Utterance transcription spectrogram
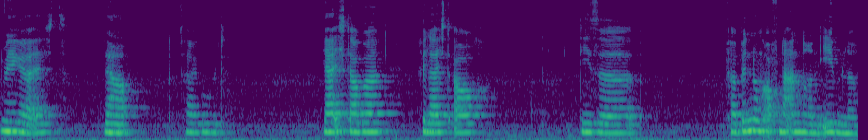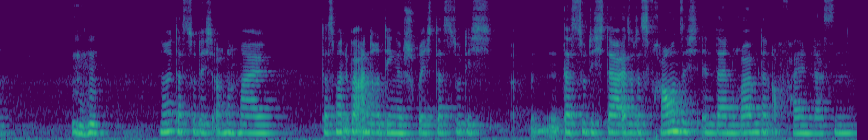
mega echt. Ja total gut. Ja, ich glaube, vielleicht auch diese Verbindung auf einer anderen Ebene. Mhm. Ne, dass du dich auch nochmal, dass man über andere Dinge spricht, dass du dich, dass du dich da, also dass Frauen sich in deinen Räumen dann auch fallen lassen,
